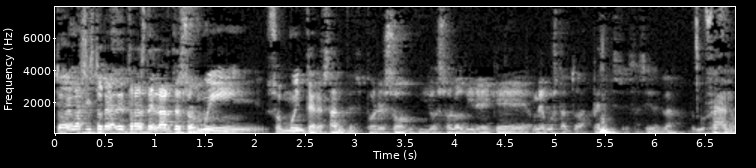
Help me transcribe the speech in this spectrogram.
todas las historias detrás del arte son muy, son muy interesantes. Por eso yo solo diré que me gustan todas pelis, es así de claro. claro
